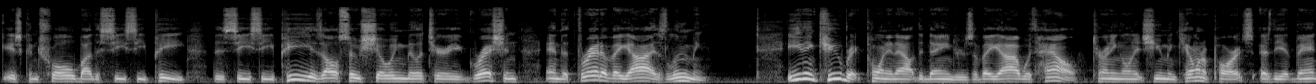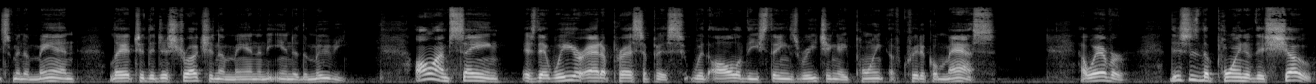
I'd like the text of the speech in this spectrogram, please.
is controlled by the CCP. The CCP is also showing military aggression, and the threat of AI is looming. Even Kubrick pointed out the dangers of AI with HAL turning on its human counterparts as the advancement of man led to the destruction of man in the end of the movie. All I'm saying is that we are at a precipice with all of these things reaching a point of critical mass. However, this is the point of this show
